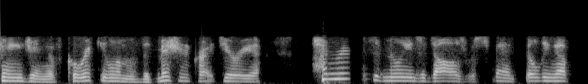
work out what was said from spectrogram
changing of curriculum, of admission criteria. Hundreds of millions of dollars were spent building up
